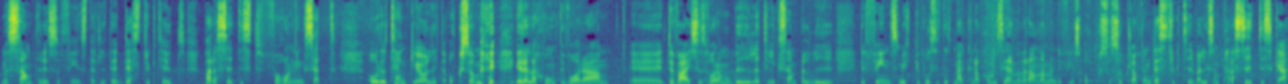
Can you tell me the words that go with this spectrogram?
men samtidigt så finns det ett lite destruktivt parasitiskt förhållningssätt. Och då tänker jag lite också i relation till våra eh, devices, våra mobiler till exempel. Vi, det finns mycket positivt med att kunna kommunicera med varandra men det finns också såklart den destruktiva, liksom parasitiska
